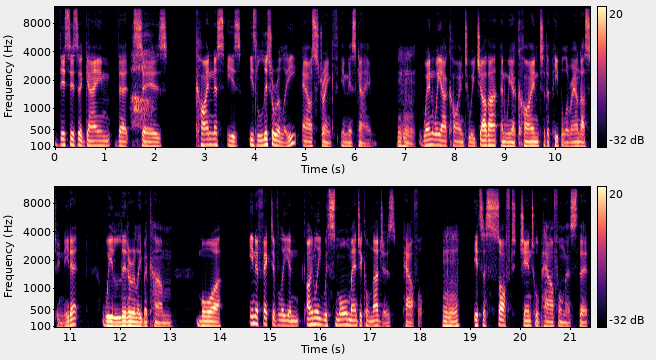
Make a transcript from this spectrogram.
this is a game that says kindness is is literally our strength in this game. Mhm. When we are kind to each other and we are kind to the people around us who need it, we literally become more ineffectively and only with small magical nudges powerful. Mhm. It's a soft, gentle powerfulness that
